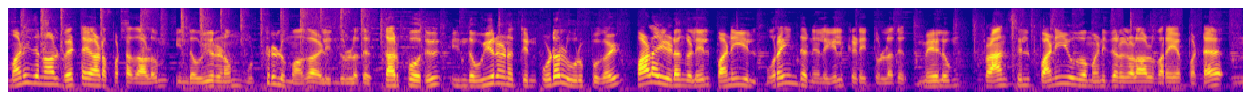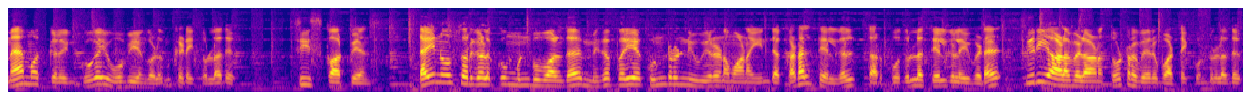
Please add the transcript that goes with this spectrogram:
மனிதனால் வேட்டையாடப்பட்டதாலும் இந்த உயிரினம் முற்றிலுமாக அழிந்துள்ளது. தற்போது இந்த உயிரினத்தின் உடல் உறுப்புகள் பல இடங்களில் பனியில் உறைந்த நிலையில் கிடைத்துள்ளது. மேலும் பிரான்சில் பனியுகம் மனிதர்களால் வரையப்பட்ட மேமோத்களின் குகை ஓவியங்களும் கிடைத்துள்ளது. சி ஸ்கார்பியன்ஸ் டைனோசர்களுக்கும் முன்பு வாழ்ந்த மிகப்பெரிய குன்றொன்னி உயிரினமான இந்த கடல் தேல்கள் தற்போதுள்ள தேல்களை விட சிறிய அளவிலான தோற்ற வேறுபாட்டை கொண்டுள்ளது.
